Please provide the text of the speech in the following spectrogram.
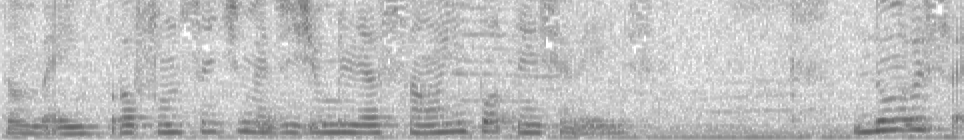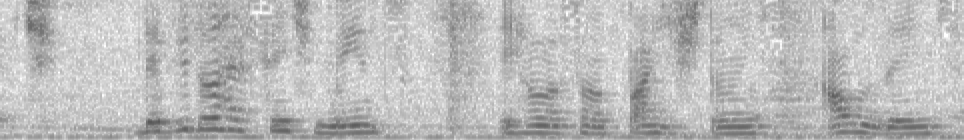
também profundos sentimentos de humilhação e impotência neles. Número 7. Devido a ressentimentos em relação a pais distantes, ausentes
